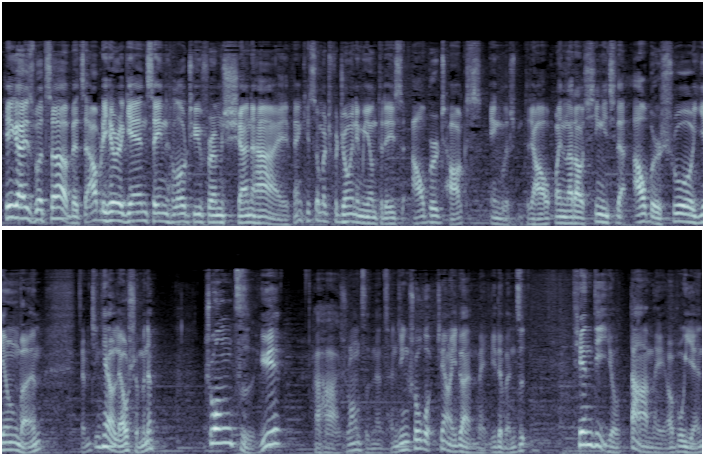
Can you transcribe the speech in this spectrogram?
Hey guys, what's up? It's Albert here again, saying hello to you from Shanghai. Thank you so much for joining me on today's Albert Talks English. 大家好，欢迎来到新一期的 Albert 说英文。咱们今天要聊什么呢？庄子曰，哈哈，庄子呢曾经说过这样一段美丽的文字：天地有大美而不言，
